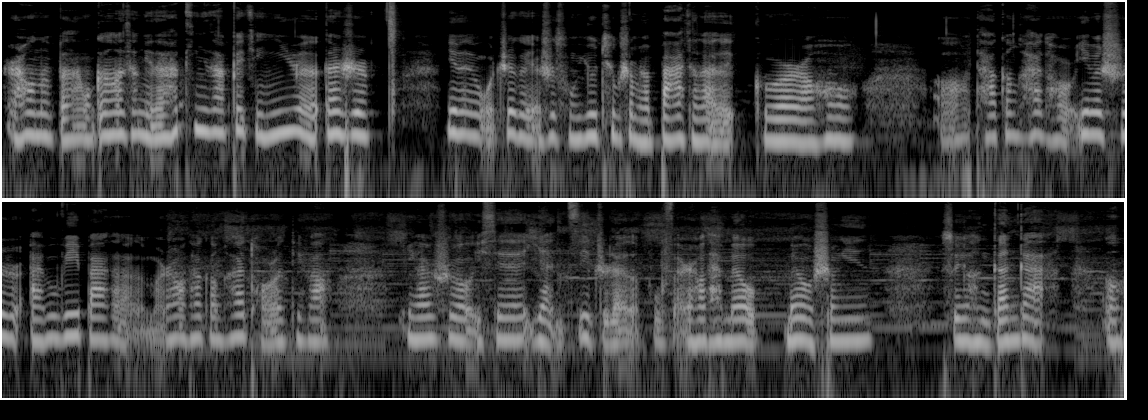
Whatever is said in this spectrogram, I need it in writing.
然后呢，本来我刚刚想给大家听一下背景音乐的，但是因为我这个也是从 YouTube 上面扒下来的歌，然后呃，它刚开头因为是 MV 扒下来的嘛，然后它刚开头的地方应该是有一些演技之类的部分，然后它没有没有声音，所以很尴尬。嗯，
